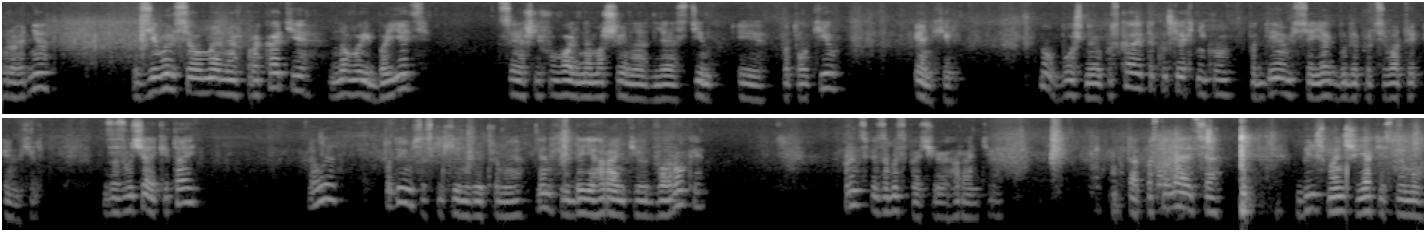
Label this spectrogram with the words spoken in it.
Доброго дня. З'явився у мене в прокаті новий боєць. Це шліфувальна машина для стін і потолків Енхель. Ну, Bosch не випускає таку техніку. Подивимося, як буде працювати Енхель. Зазвичай Китай, але подивимося, скільки він витримає. Енхель дає гарантію 2 роки. В принципі, забезпечує гарантію. Так, поставляється більш-менш якісному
